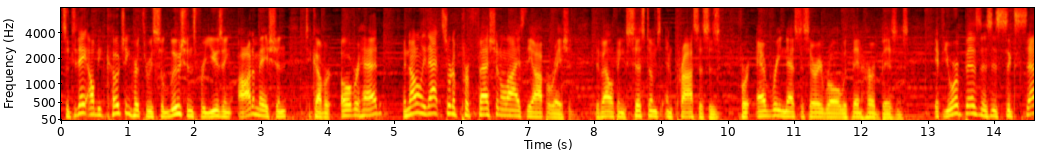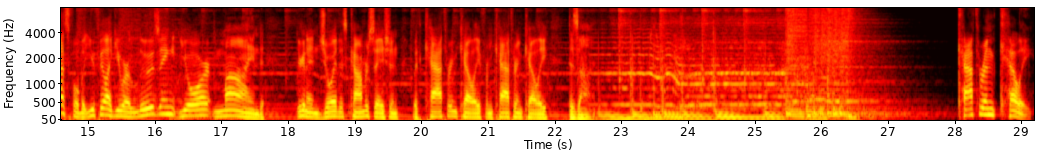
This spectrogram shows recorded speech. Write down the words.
So today I'll be coaching her through solutions for using automation to cover overhead, and not only that, sort of professionalize the operation, developing systems and processes for every necessary role within her business. If your business is successful, but you feel like you are losing your mind, you're going to enjoy this conversation with Catherine Kelly from Catherine Kelly Design. Catherine Kelly,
